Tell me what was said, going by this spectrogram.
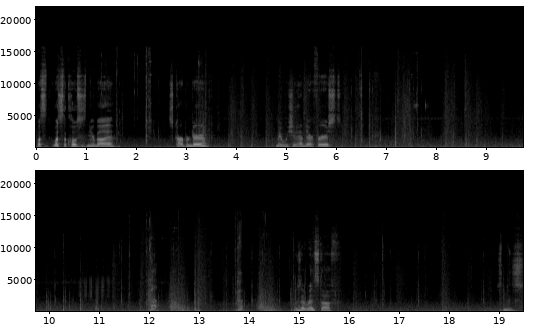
What's what's the closest nearby? It's Carpenter. Maybe we should head there first. That red stuff? Something's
